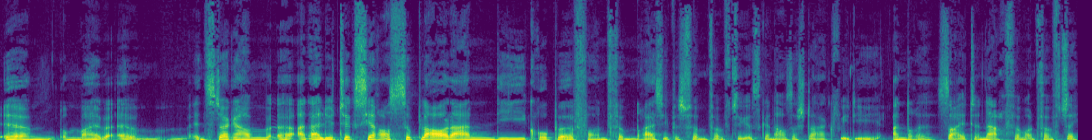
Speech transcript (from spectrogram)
ähm, um mal ähm, Instagram äh, Analytics hier rauszuplaudern, die Gruppe von 35 bis 55 ist genauso stark wie die andere Seite nach 55.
